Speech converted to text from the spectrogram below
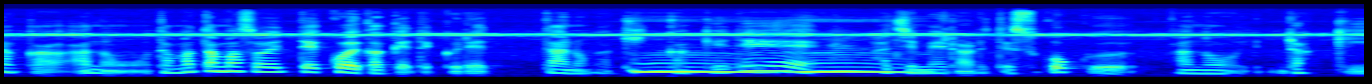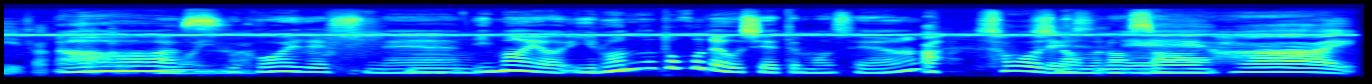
なんかあのたまたまそうやって声かけてくれたのがきっかけで始められてすごくあのラッキーだったと思います。すごいですね、うん、今やいろんなとこで教えてません？あ、そうですね。はい。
